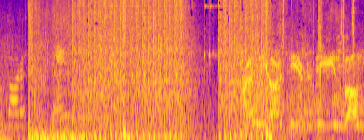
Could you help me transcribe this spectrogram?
We got it. Friendly RC-XD inbound.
